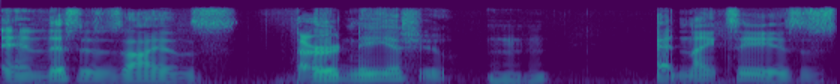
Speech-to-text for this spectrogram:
And this is Zion's third knee issue. hmm At 19, this is his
